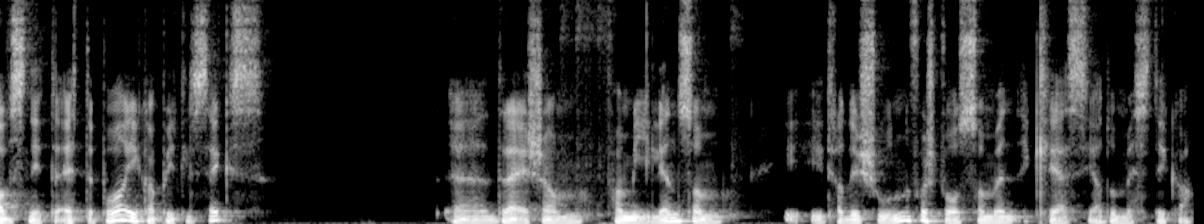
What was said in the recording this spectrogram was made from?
Avsnittet etterpå, i kapittel 6, eh, dreier seg om familien som i, tradisjonen forstås som en ecclesia domestica,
